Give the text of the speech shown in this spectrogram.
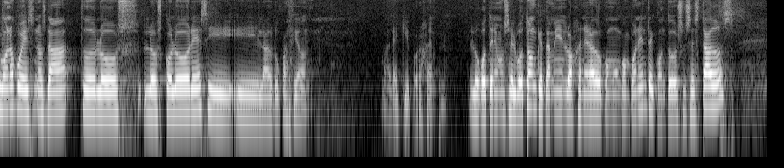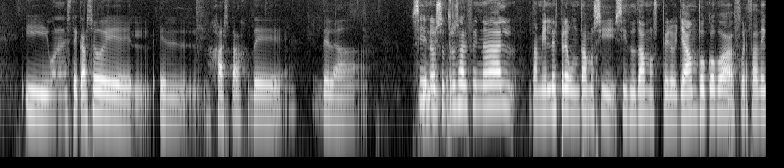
bueno, pues nos da todos los, colores y, la agrupación. ¿Vale? Aquí, por ejemplo. Luego tenemos el botón, que también lo ha generado como un componente con todos sus estados. Y bueno, en este caso el, hashtag de, la... Sí, nosotros al final también les preguntamos si, dudamos, pero ya un poco a fuerza de,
